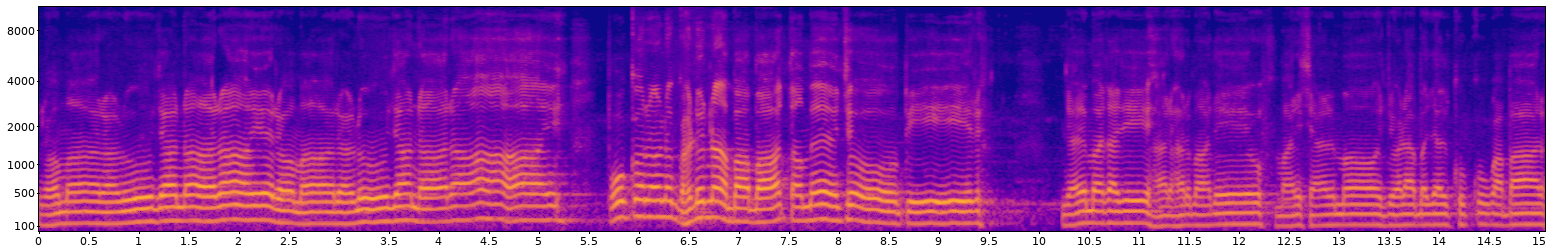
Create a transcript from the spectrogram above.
રમારણું જનારાય રમારણું જનારાય, પોકરણ ગઢના બાબા તમે છો પીર. જય માતાજી, હર હર મહાદેવ. મારી ચેનલમાં જોડા બદલ ખૂબ ખૂબ આભાર.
